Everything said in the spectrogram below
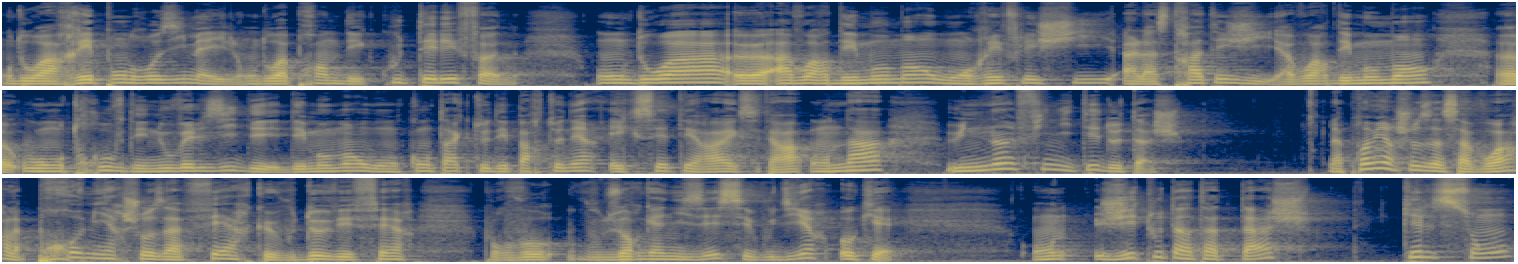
on doit répondre aux emails, on doit prendre des coups de téléphone, on doit euh, avoir des moments où on réfléchit à la stratégie, avoir des moments euh, où on trouve des nouvelles idées, des moments où on contacte des partenaires, etc., etc. On a une infinité de tâches. La première chose à savoir, la première chose à faire que vous devez faire pour vous, vous organiser, c'est vous dire, ok, j'ai tout un tas de tâches, quelles sont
